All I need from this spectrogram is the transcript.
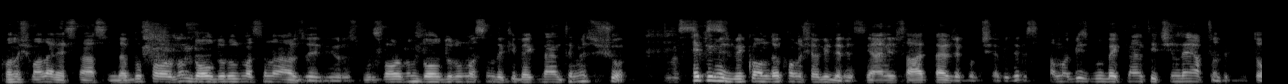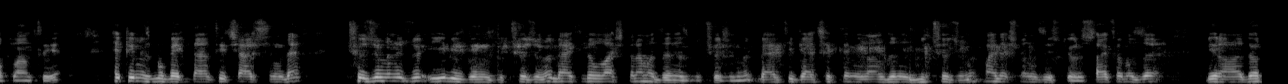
Konuşmalar esnasında bu formun doldurulmasını arzu ediyoruz. Bu formun doldurulmasındaki beklentimiz şu. Hepimiz bir konuda konuşabiliriz. Yani saatlerce konuşabiliriz. Ama biz bu beklenti içinde yapmadık bu toplantıyı. Hepimiz bu beklenti içerisinde çözümünüzü iyi bildiğiniz bir çözümü, belki de ulaştıramadığınız bir çözümü, belki gerçekten inandığınız bir çözümü paylaşmanızı istiyoruz. Sayfamızı bir A4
